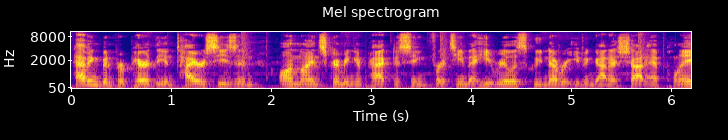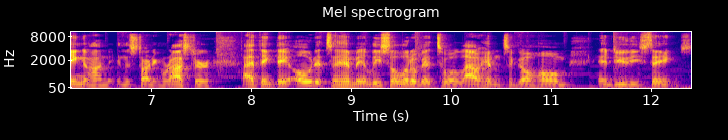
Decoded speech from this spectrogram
having been prepared the entire season online scrimming and practicing for a team that he realistically never even got a shot at playing on in the starting roster. I think they owed it to him at least a little bit to allow him to go home and do these things.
